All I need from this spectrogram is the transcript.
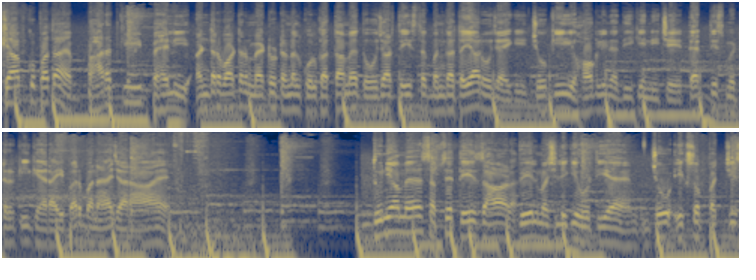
क्या आपको पता है, भारत की पहली under water metro tunnel Kolkata में 2023 तक बनकर तैयार हो जाएगी, जो कि हॉगली नदी के नीचे 33 मीटर की गहराई पर बनाया जा रहा है। दुनिया में सबसे तेज दहाड़ वेल मछली की होती है, जो 125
